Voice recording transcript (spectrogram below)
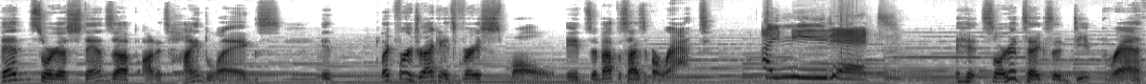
then sort of stands up on its hind legs. It like for a dragon, it's very small. It's about the size of a rat. I need it. It sort of takes a deep breath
